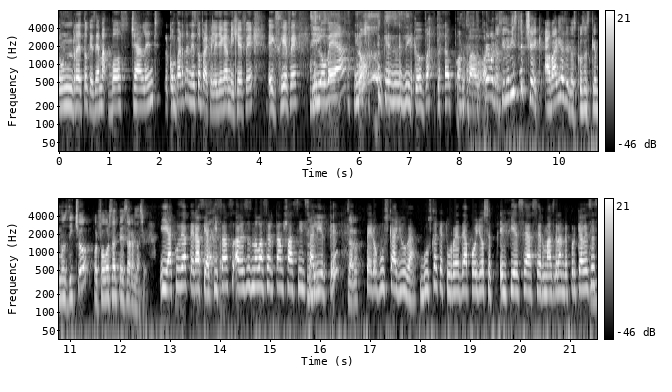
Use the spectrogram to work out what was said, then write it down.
un reto que se llama Boss Challenge. Compartan esto para que le llegue a mi jefe, ex jefe, y lo vea. No, que es un psicópata, por Pero favor. bueno, si le diste check a varias de las cosas que hemos dicho, por favor salte de esa relación. Y acude a terapia. Quizás a veces no va a ser tan fácil salirte, Claro. pero busca ayuda, busca que tu red de apoyo se empiece a ser más grande, porque a veces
